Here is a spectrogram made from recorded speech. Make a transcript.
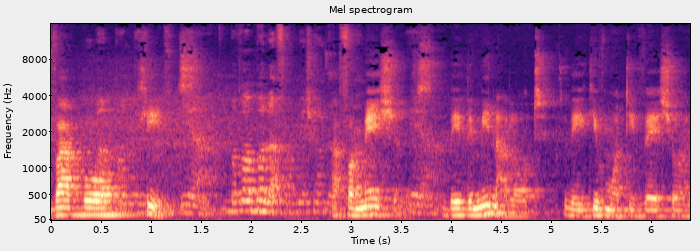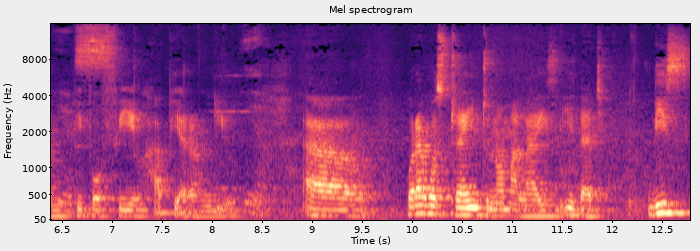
verbal Verbally, gifts Yeah. Verbal affirmations. affirmations Yeah. they, they mean a lot they give motivation Yes. people feel happy around you. Yeah. uh, what I was trying to normalize is that these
